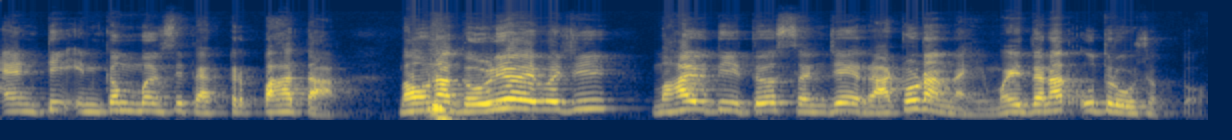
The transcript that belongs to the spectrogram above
anti incumbency factor पाहता भावना गवळीऐवजी महायुती इथं संजय राठोडांनाही मैदानात उतरवू शकतो.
